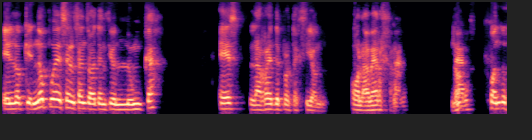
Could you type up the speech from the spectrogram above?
En lo que no puede ser el centro de atención nunca es la red de protección o la verja. ¿No? Cuando,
